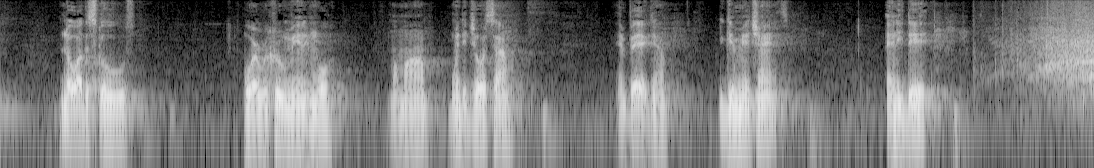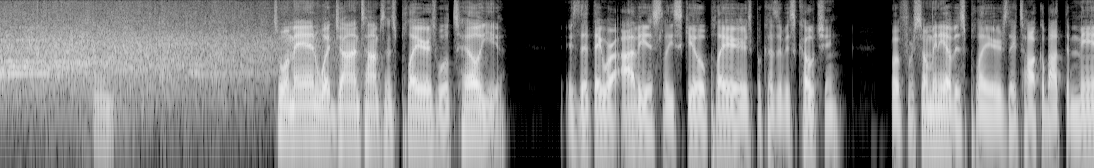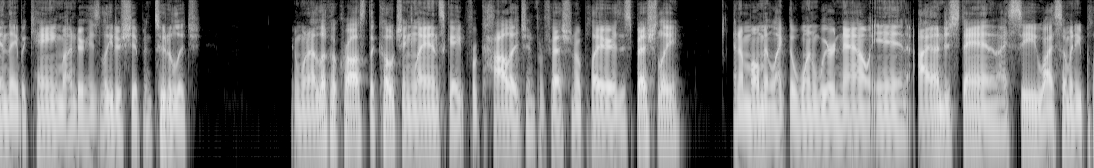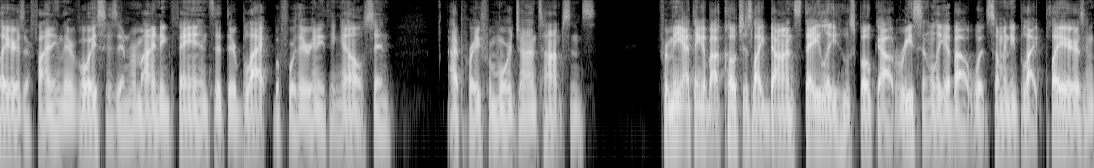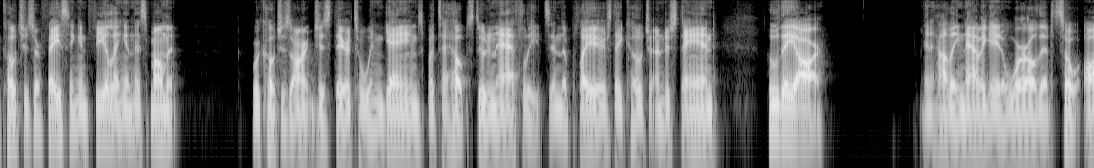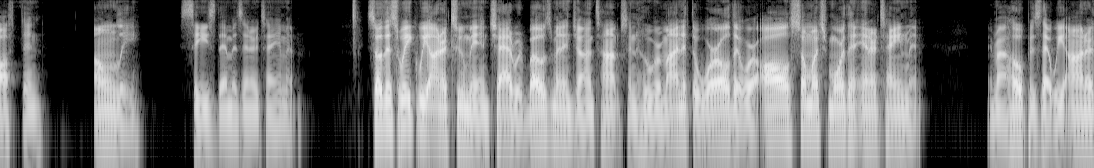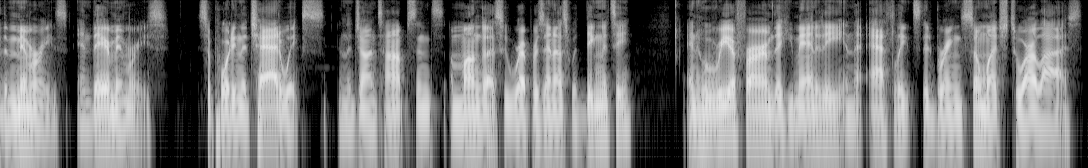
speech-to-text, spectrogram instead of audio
no other schools were recruiting me anymore. My mom went to Georgetown and begged him you give me a chance. And he did. Um, to a man, what John Thompson's players will tell you is that they were obviously skilled players because of his coaching. But for so many of his players, they talk about the men they became under his leadership and tutelage. And when I look across the coaching landscape for college and professional players, especially in a moment like the one we're now in, I understand and I see why so many players are finding their voices and reminding fans that they're black before they're anything else. And I pray for more John Thompsons. For me, I think about coaches like Dawn Staley, who spoke out recently about what so many black players and coaches are facing and feeling in this moment, where coaches aren't just there to win games, but to help student athletes and the players they coach understand who they are and how they navigate a world that so often only sees them as entertainment. So this week we honor two men, Chadwick Boseman and John Thompson, who reminded the world that we're all so much more than entertainment. And my hope is that we honor the memories and their memories, supporting the Chadwicks and the John Thompsons among us who represent us with dignity and who reaffirm the humanity and the athletes that bring so much to our lives.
